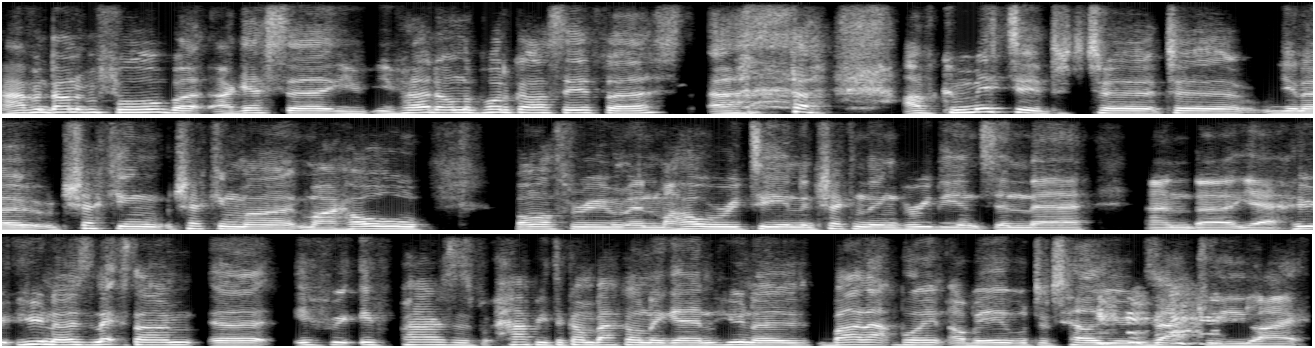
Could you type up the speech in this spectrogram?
I haven't done it before, but I guess uh, you, have heard it on the podcast here first. Uh, I've committed to to you know checking checking my my whole bathroom and my whole routine and checking the ingredients in there. And uh, yeah, who who knows? Next time, uh, if if Paris is happy to come back on again, who knows? By that point, I'll be able to tell you exactly like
